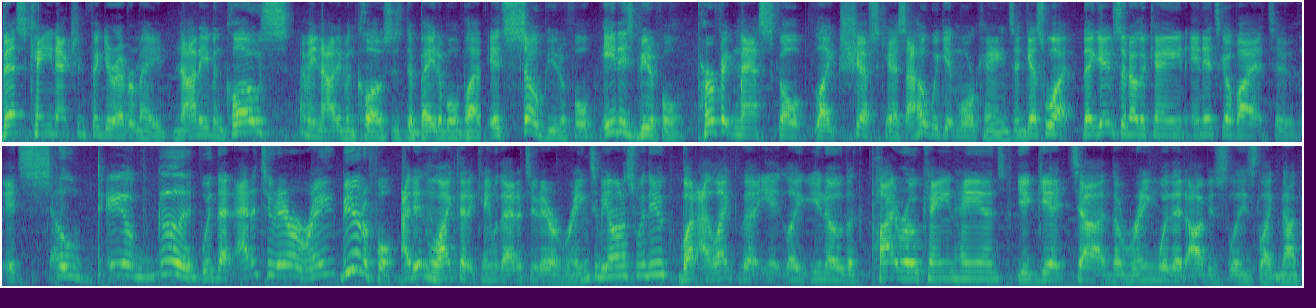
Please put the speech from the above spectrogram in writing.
Best Kane action figure ever made. Not even close. I mean, not even close is debatable, but it's so beautiful. It is beautiful. Perfect mask sculpt, like chef's kiss. I hope we get more Kanes. And guess what? They gave us another Kane, and it's go buy it too. It's so damn good with that Attitude Era ring. Beautiful. I didn't like that it came with the Attitude Era ring, to be honest with you, but I like the, it, like, you know, the Pyro Kane hands. You get uh, the ring with it, obviously, is like not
